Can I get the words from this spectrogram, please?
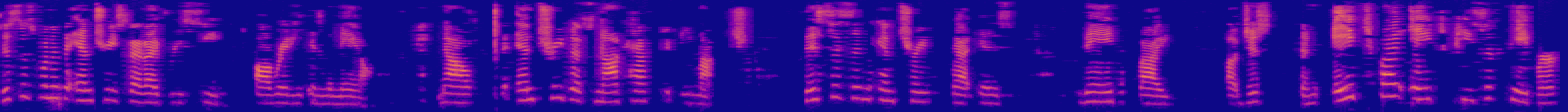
This is one of the entries that I've received already in the mail. Now, the entry does not have to be much. This is an entry that is made by uh, just an 8 by 8 piece of paper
